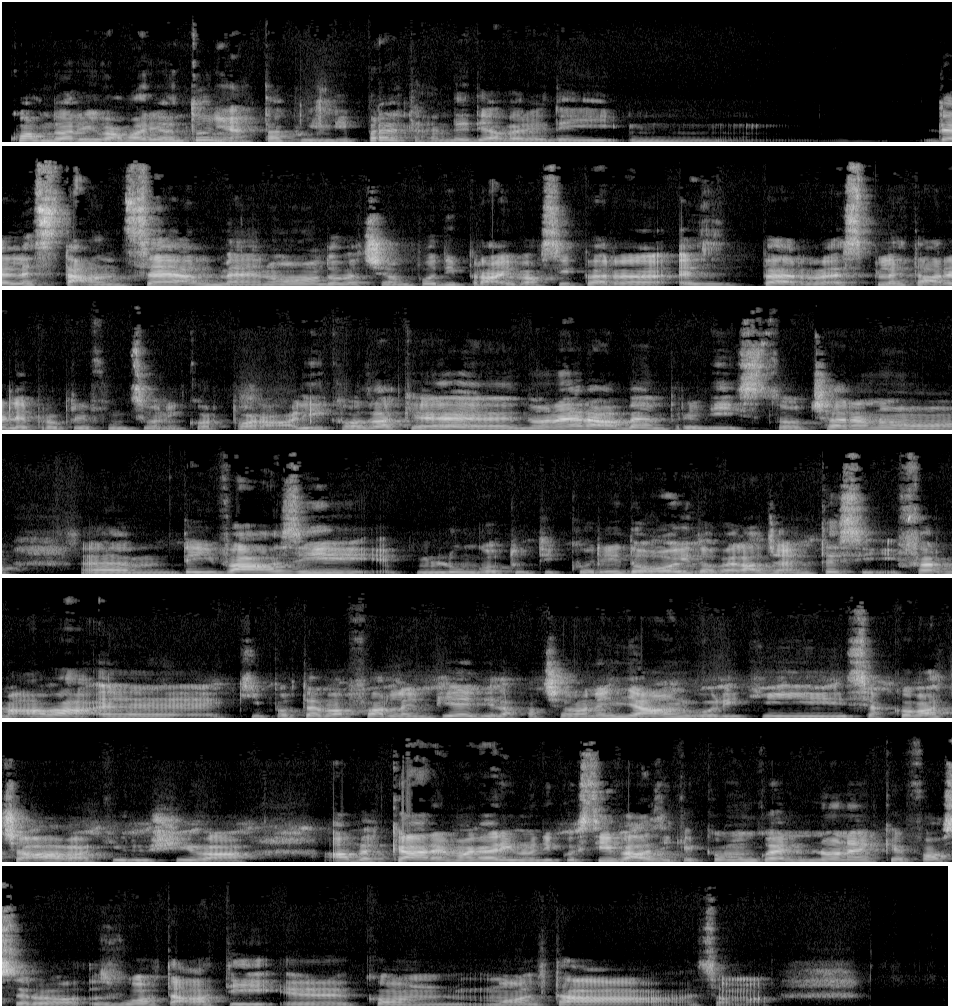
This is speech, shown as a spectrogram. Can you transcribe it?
Quando arriva Maria Antonietta, quindi pretende di avere dei, mh, mm, delle stanze almeno dove c'è un po' di privacy per, es- per, espletare le proprie funzioni corporali, cosa che non era ben previsto. C'erano ehm, dei vasi lungo tutti i corridoi dove la gente si fermava e chi poteva farla in piedi la faceva negli angoli, chi si accovacciava, chi riusciva a beccare magari uno di questi vasi che comunque non è che fossero svuotati eh, con molta insomma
